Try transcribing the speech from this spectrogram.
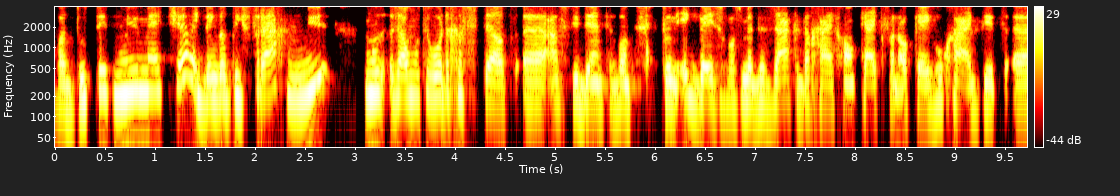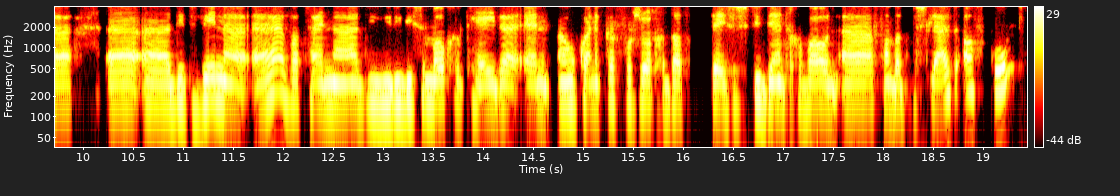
wat doet dit nu met je? Ik denk dat die vraag nu moet, zou moeten worden gesteld uh, aan studenten. Want toen ik bezig was met de zaken, dan ga je gewoon kijken van oké, hoe ga ik dit, uh, uh, dit winnen? Hè? Wat zijn die juridische mogelijkheden? En hoe kan ik ervoor zorgen dat deze student gewoon van dat besluit afkomt?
